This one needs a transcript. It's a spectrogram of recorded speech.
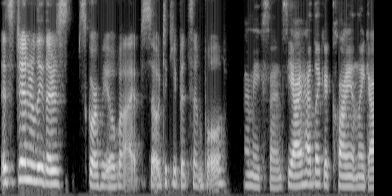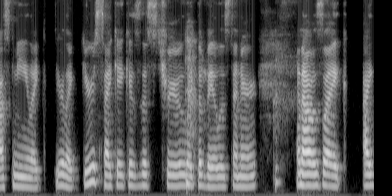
it's generally there's scorpio vibes so to keep it simple. That makes sense. Yeah i had like a client like ask me like you're like you're psychic is this true? Like the veil is thinner. And i was like i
